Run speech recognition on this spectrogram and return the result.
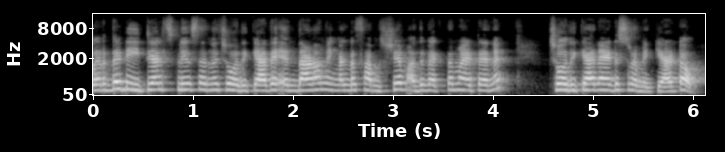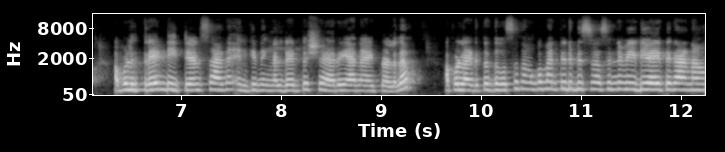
വെറുതെ ഡീറ്റെയിൽസ് പ്ലീസ് എന്ന് ചോദിക്കാതെ എന്താണോ നിങ്ങളുടെ സംശയം അത് വ്യക്തമായിട്ട് തന്നെ ചോദിക്കാനായിട്ട് ശ്രമിക്കുക കേട്ടോ. അപ്പോൾ ഇത്രയും ഡീറ്റെയിൽസ് ആണ് എനിക്ക് നിങ്ങളുടെ അടുത്ത് ഷെയർ ചെയ്യാനായിട്ടുള്ളത്. അപ്പോൾ അടുത്ത ദിവസം നമുക്ക് മറ്റൊരു ബിസിനസിന്റെ വീഡിയോ ആയിട്ട് കാണാം.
